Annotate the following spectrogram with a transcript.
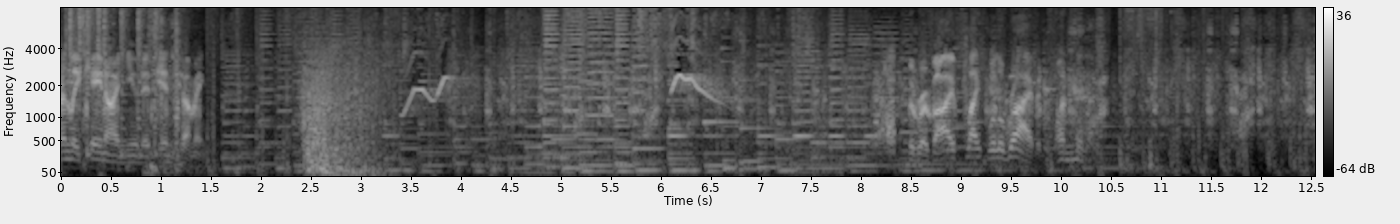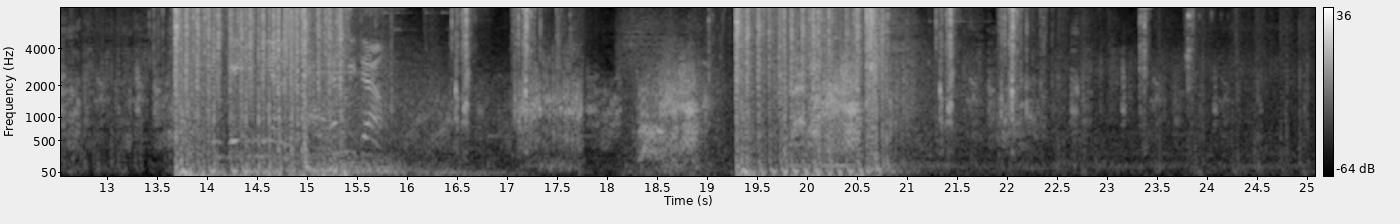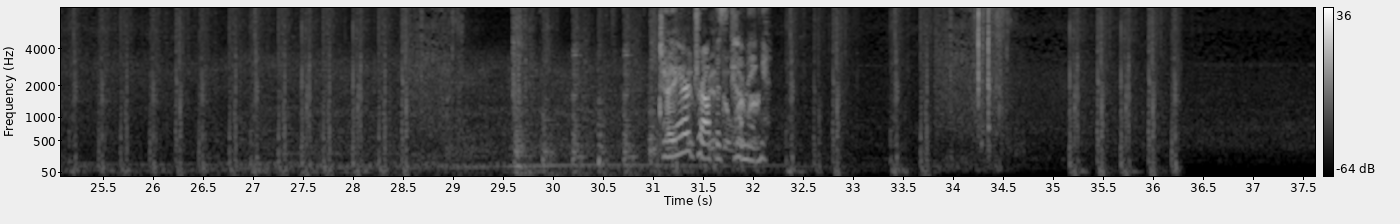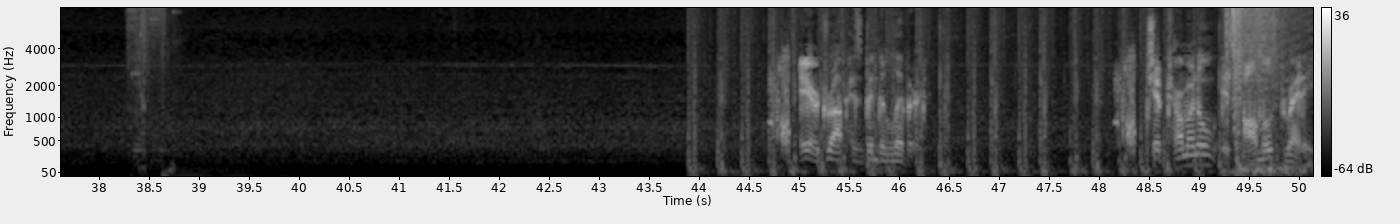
Friendly canine unit incoming. The revived flight will arrive in one minute. Engaging the enemy. Enemy down. The Tank has airdrop is delivered. coming. Airdrop has been delivered. Chip terminal is almost ready.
